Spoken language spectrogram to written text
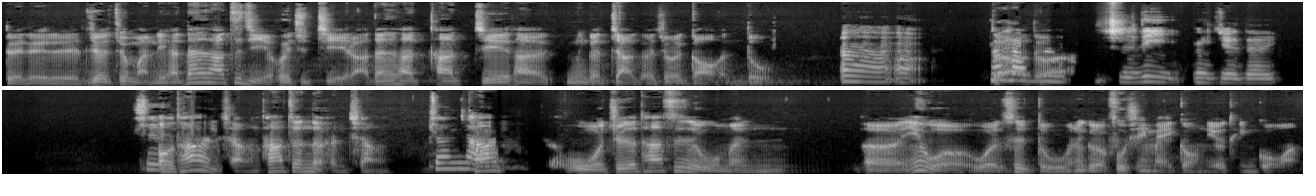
对对对，就就蛮厉害，但是他自己也会去接啦，但是他他接他的那个价格就会高很多。嗯嗯那他的实力，你觉得是哦，他很强，他真的很强。真的他，我觉得他是我们呃，因为我我是读那个复兴美工，你有听过吗？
